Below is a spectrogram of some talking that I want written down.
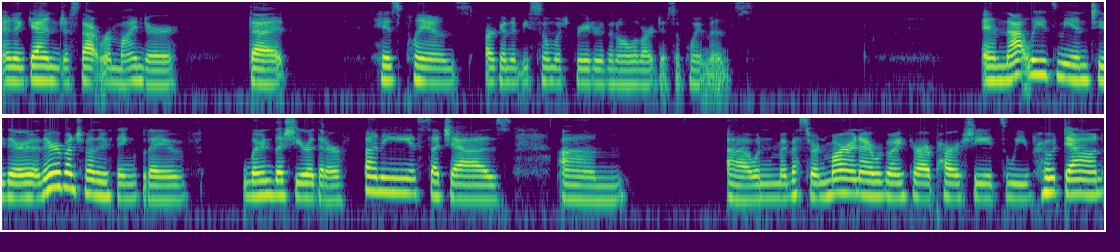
And again, just that reminder that his plans are going to be so much greater than all of our disappointments. And that leads me into there there are a bunch of other things that I've learned this year that are funny, such as um, uh, when my best friend Mara and I were going through our power sheets, we wrote down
